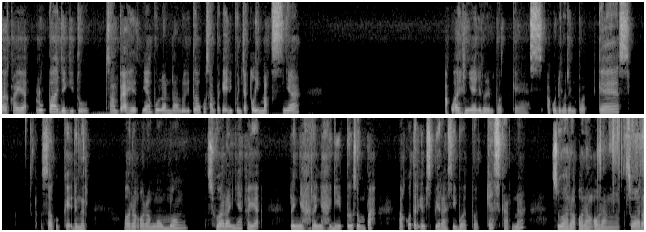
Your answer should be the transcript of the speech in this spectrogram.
uh, kayak lupa aja gitu. Sampai akhirnya bulan lalu itu aku sampai kayak di puncak klimaksnya. Aku akhirnya dengerin podcast. Aku dengerin podcast terus aku kayak denger orang-orang ngomong suaranya kayak renyah-renyah gitu. Sumpah aku terinspirasi buat podcast karena suara orang-orang suara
